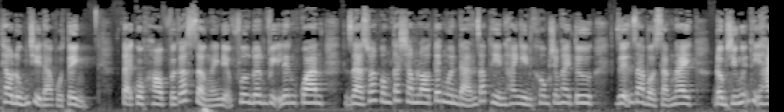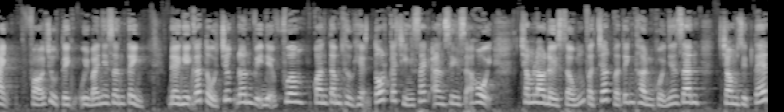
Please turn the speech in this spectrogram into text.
theo đúng chỉ đạo của tỉnh. Tại cuộc họp với các sở ngành địa phương đơn vị liên quan, giả soát công tác chăm lo Tết Nguyên đán Giáp Thìn 2024 diễn ra vào sáng nay, đồng chí Nguyễn Thị Hạnh, Phó Chủ tịch Ủy ban nhân dân tỉnh đề nghị các tổ chức đơn vị địa phương quan tâm thực hiện tốt các chính sách an sinh xã hội, chăm lo đời sống vật chất và tinh thần của nhân dân trong dịp Tết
